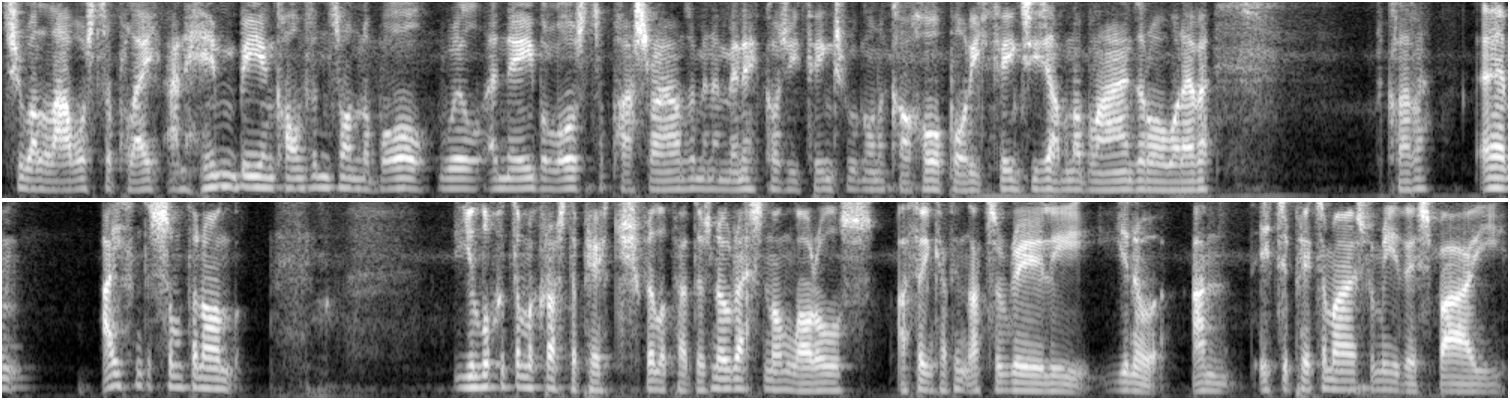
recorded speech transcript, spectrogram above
To allow us to play. And him being confident on the ball will enable us to pass around him in a minute because he thinks we're going to cock up or he thinks he's having a blinder or whatever. Clever. Um, I think there's something on. You look at them across the pitch, Phillipa. There's no resting on laurels. I think. I think that's a really, you know, and it's epitomised for me this by,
